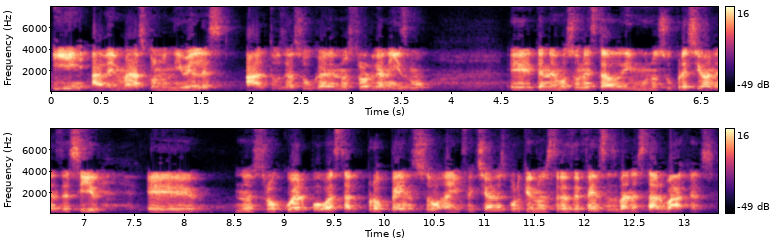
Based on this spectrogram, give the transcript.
y además con los niveles altos de azúcar en nuestro organismo, eh, tenemos un estado de inmunosupresión, es decir, eh, nuestro cuerpo va a estar propenso a infecciones porque nuestras defensas van a estar bajas.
